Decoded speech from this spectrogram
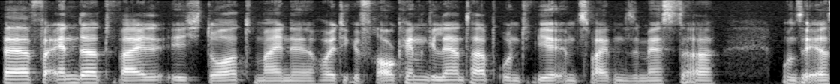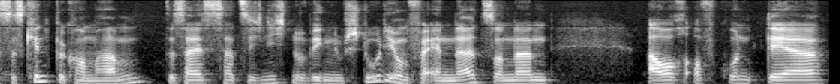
äh, verändert, weil ich dort meine heutige Frau kennengelernt habe und wir im zweiten Semester unser erstes Kind bekommen haben. Das heißt, es hat sich nicht nur wegen dem Studium verändert, sondern auch aufgrund der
